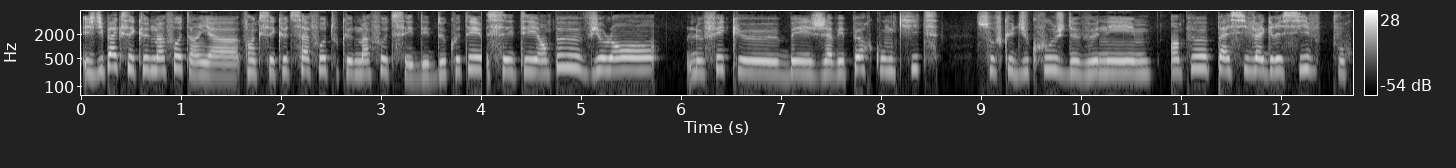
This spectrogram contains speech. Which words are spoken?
Et je dis pas que c'est que de ma faute, hein, y a... enfin que c'est que de sa faute ou que de ma faute, c'est des deux côtés. Été un peu violent le fait que ben, j'avais peur qu'on me quitte, sauf que du coup je devenais un peu passive-agressive pour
